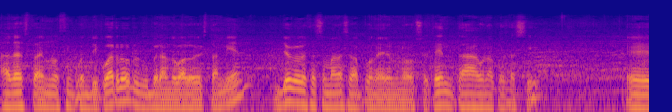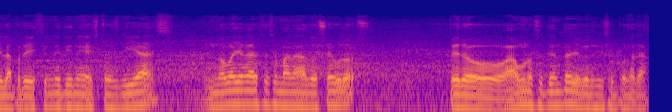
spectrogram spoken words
ADA está en 1,54, recuperando valores también. Yo creo que esta semana se va a poner en unos 70, una cosa así. Eh, la proyección que tiene estos días no va a llegar esta semana a 2 euros, pero a 1,70 yo creo que se pondrá.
